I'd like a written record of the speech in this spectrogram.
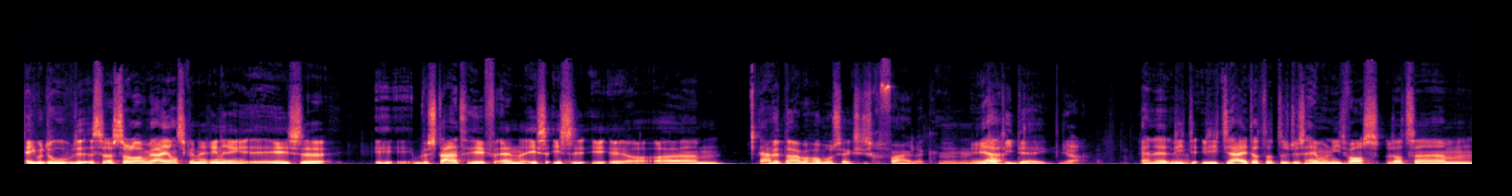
Ik bedoel, zolang wij ons kunnen herinneren, is, eh, bestaat HIV en is... is eh, eh, ehm, ja. Met name homoseks is gevaarlijk. Mhm. Ja. Dat idee. Ja. En eh, die, Ja. die tijd dat dat er dus helemaal niet was, dat ehm,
